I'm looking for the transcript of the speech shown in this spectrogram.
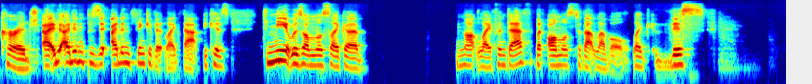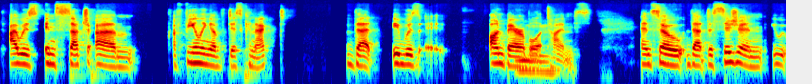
courage. I, I didn't posi- I didn't think of it like that because to me it was almost like a not life and death, but almost to that level. Like this, I was in such um, a feeling of disconnect that it was unbearable Mm. at times. And so that decision, you,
